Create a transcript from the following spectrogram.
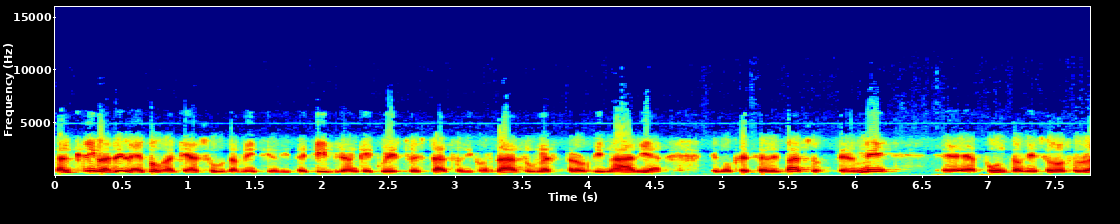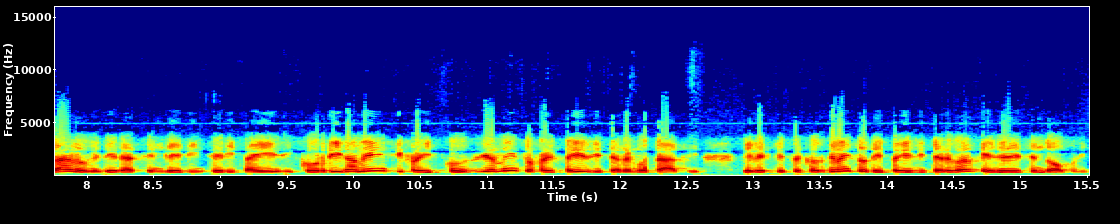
ma il clima dell'epoca che è assolutamente irripetibile, anche questo è stato ricordato, una straordinaria democrazia del basso, per me eh, appunto che sono friulano vedere assemblee di interi paesi, coordinamenti fra i, coordinamento fra i paesi terremotati, delle, coordinamento dei paesi terremotati e delle tendopoli.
